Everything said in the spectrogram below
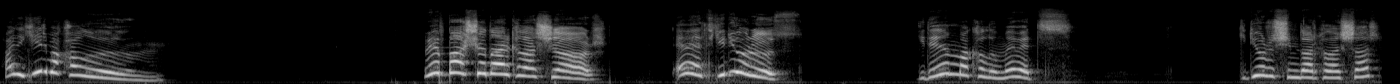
Hadi gir bakalım. Ve başladı arkadaşlar. Evet gidiyoruz. Gidelim bakalım evet. Gidiyoruz şimdi arkadaşlar.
